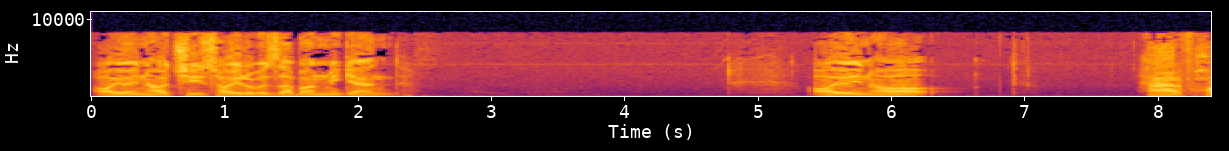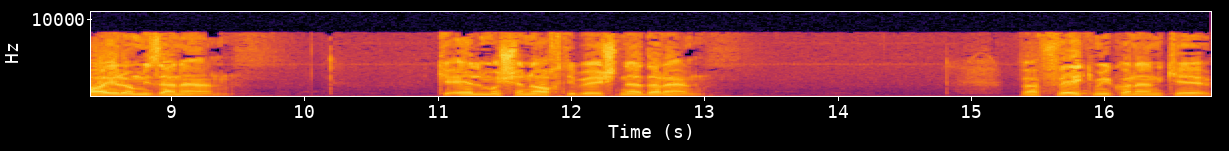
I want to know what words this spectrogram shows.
آیا اینها چیزهایی رو به زبان میگند؟ آیا اینها حرفهایی رو می‌زنن که علم و شناختی بهش ندارن. و فکر می‌کنن که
